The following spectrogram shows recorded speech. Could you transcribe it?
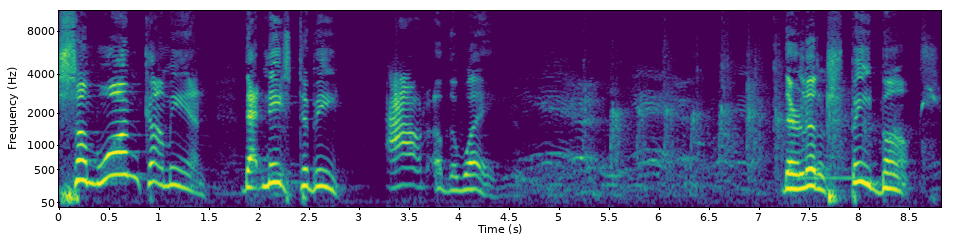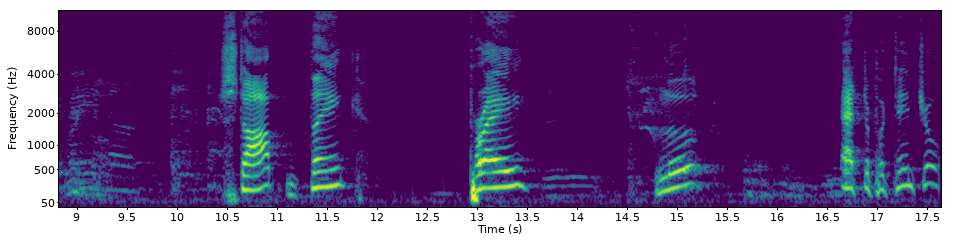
someone come in that needs to be out of the way. They're little speed bumps. Stop and think, pray, look at the potential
